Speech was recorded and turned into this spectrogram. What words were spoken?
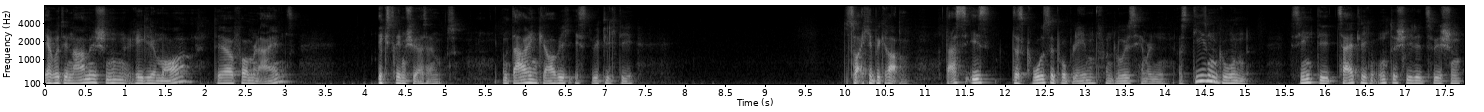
aerodynamischen Reglement der Formel 1 extrem schwer sein muss. Und darin, glaube ich, ist wirklich die Seuche begraben. Das ist das große Problem von Lewis Hamilton. Aus diesem Grund sind die zeitlichen Unterschiede zwischen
